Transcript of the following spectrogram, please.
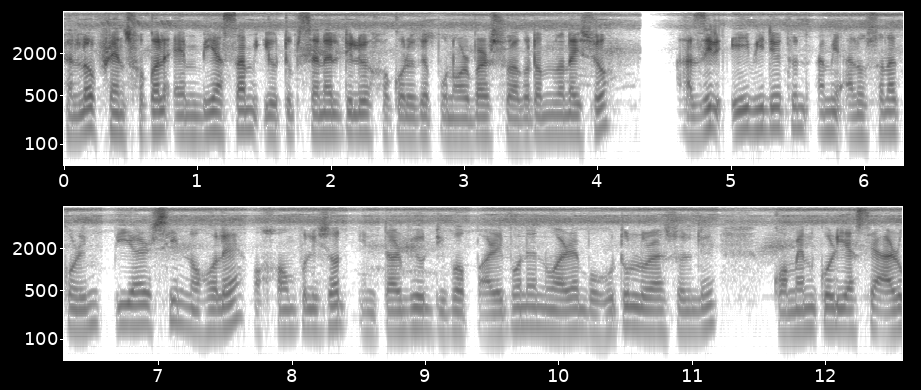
হেল্ল' ফ্ৰেণ্ডছসকল এম বি আছাম ইউটিউব চেনেলটিলৈ সকলোকে পুনৰবাৰ স্বাগতম জনাইছোঁ। আজিৰ এই ভিডিঅ'টোত আমি আলোচনা কৰিম পি আৰ চি নহ'লে অসম পুলিচত ইণ্টাৰভিউ দিব পাৰিবনে নোৱাৰে বহুতো ল'ৰা ছোৱালীয়ে কমেণ্ট কৰি আছে আৰু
